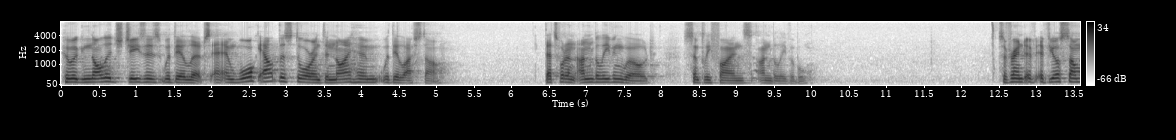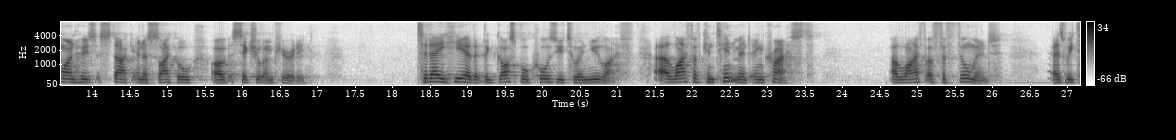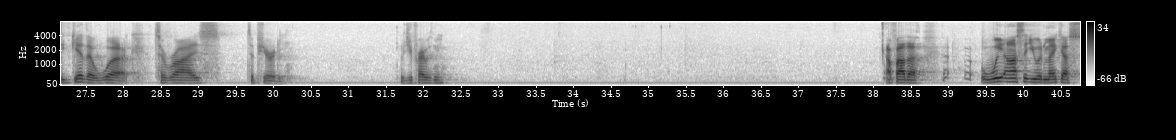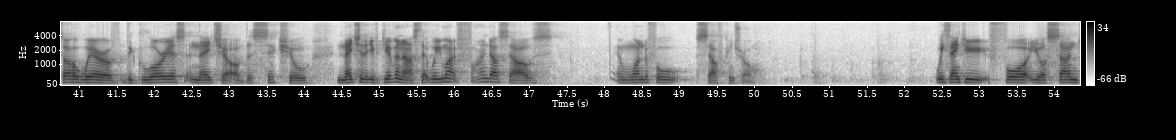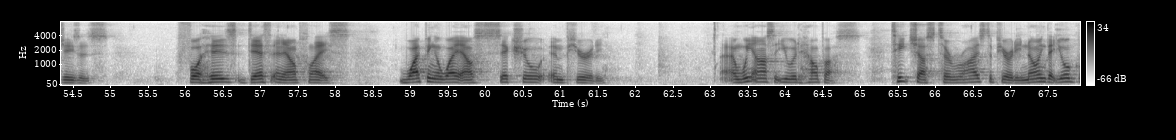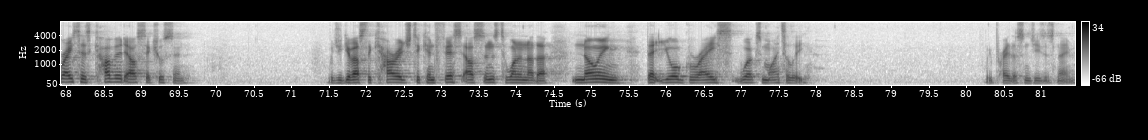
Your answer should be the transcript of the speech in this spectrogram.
who acknowledge Jesus with their lips and walk out this door and deny him with their lifestyle. That's what an unbelieving world simply finds unbelievable. So, friend, if, if you're someone who's stuck in a cycle of sexual impurity, today hear that the gospel calls you to a new life, a life of contentment in Christ, a life of fulfillment as we together work to rise to purity. Would you pray with me? Our Father, we ask that you would make us so aware of the glorious nature of the sexual nature that you've given us that we might find ourselves in wonderful self control. We thank you for your Son, Jesus, for his death in our place, wiping away our sexual impurity. And we ask that you would help us Teach us to rise to purity, knowing that your grace has covered our sexual sin. Would you give us the courage to confess our sins to one another, knowing that your grace works mightily? We pray this in Jesus' name.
